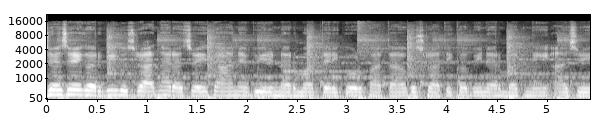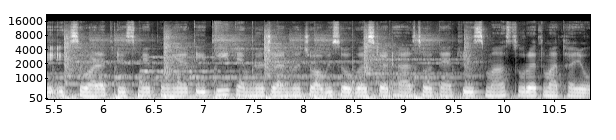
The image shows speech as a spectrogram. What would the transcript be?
જય જય ગરબી ગુજરાતના રચયિતા અને વીર નર્મદ તરીકે ઓળખાતા ગુજરાતી કવિ નર્મદની આજે એકસો આડત્રીસમી પુણ્યતિથિ. તેમનો જન્મ ચોવીસ ઓગસ્ટ અઢારસો તેત્રીસમાં સુરતમાં થયો.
